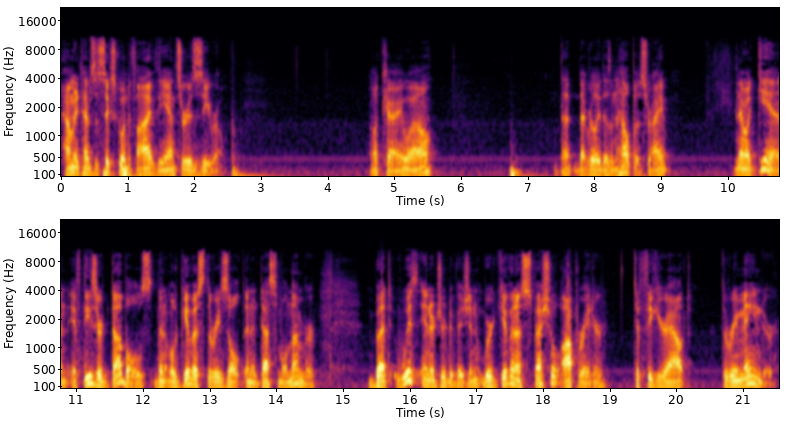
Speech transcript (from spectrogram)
How many times does 6 go into 5? The answer is 0. Okay, well, that, that really doesn't help us, right? Now, again, if these are doubles, then it will give us the result in a decimal number. But with integer division, we're given a special operator to figure out the remainder.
